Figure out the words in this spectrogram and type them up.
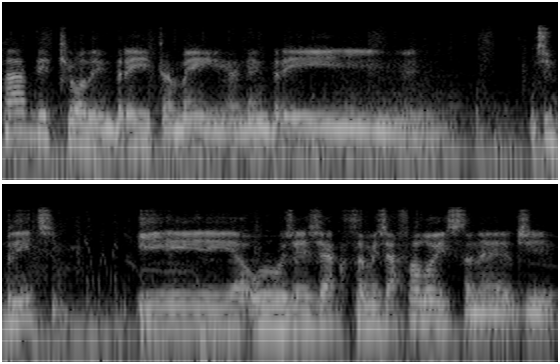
Sabe que eu lembrei também? Eu lembrei de Bleach e o Jejeco também já falou isso, né? De,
